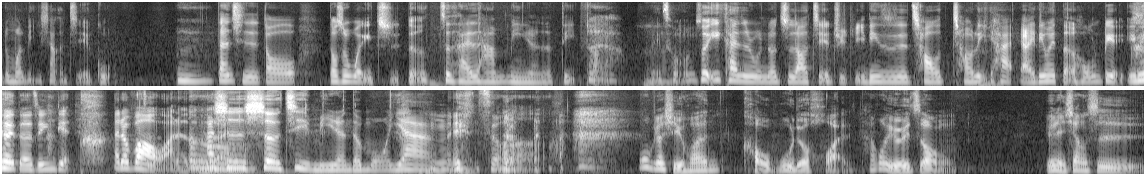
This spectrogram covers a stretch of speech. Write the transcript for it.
那么理想的结果。嗯，但其实都都是未知的，这才是它迷人的地方。对啊，没错，所以一开始如果你都知道结局一定是超 超厉害啊，一定会得红点，一定会得经典，那就不好玩了，它？是设计迷人的模样。嗯没错，呃 我比较喜欢口部的环，它会有一种有点像是，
